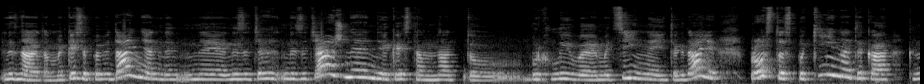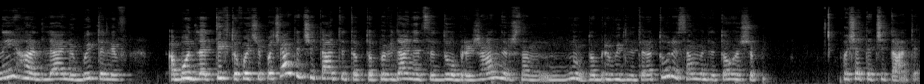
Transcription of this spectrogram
не знаю, там якесь оповідання, не, не, не, затяг, не затяжне, не якесь там надто бурхливе, емоційне і так далі. Просто спокійна така книга для любителів або для тих, хто хоче почати читати, тобто оповідання це добрий жанр, сам ну, добрий вид літератури, саме для того, щоб почати читати.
